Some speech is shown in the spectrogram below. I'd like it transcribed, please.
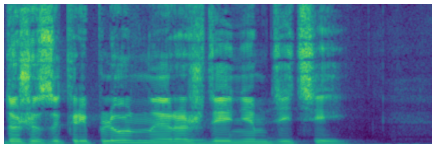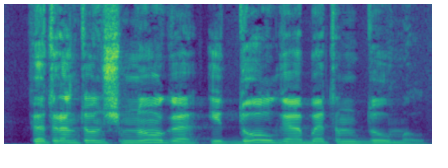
даже закрепленная рождением детей? Петр Антонович много и долго об этом думал.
